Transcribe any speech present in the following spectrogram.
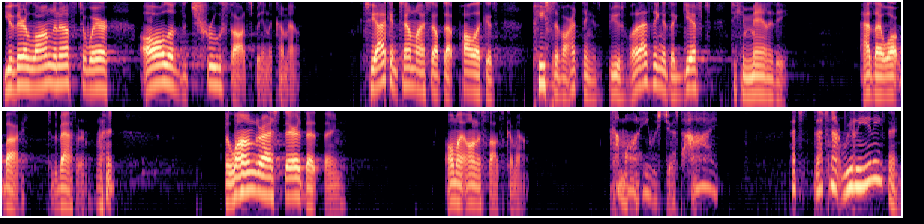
you're there long enough to where all of the true thoughts begin to come out. See, I can tell myself that Pollock is piece of art thing is beautiful. That thing is a gift to humanity as I walk by to the bathroom, right? The longer I stare at that thing, all my honest thoughts come out. Come on, he was just high. That's, that's not really anything.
